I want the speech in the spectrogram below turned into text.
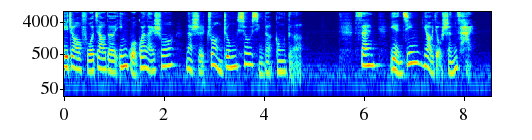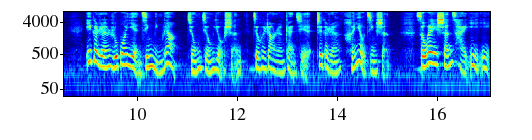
依照佛教的因果观来说，那是撞钟修行的功德。三，眼睛要有神采。一个人如果眼睛明亮，炯炯有神，就会让人感觉这个人很有精神。所谓神采奕奕，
